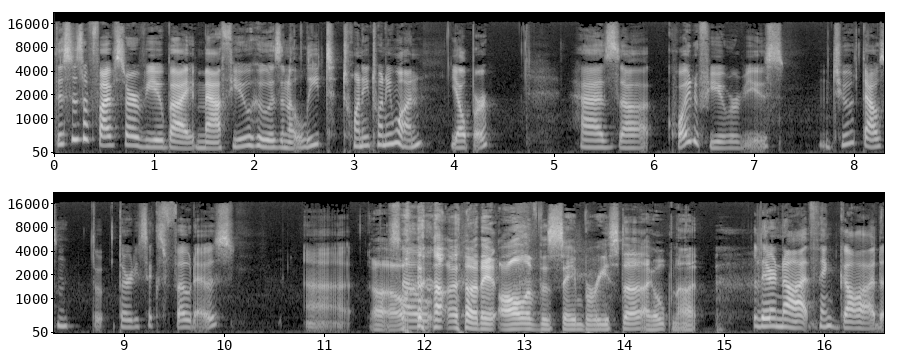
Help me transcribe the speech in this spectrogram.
This is a five star review by Matthew, who is an elite 2021 Yelper. Has uh, quite a few reviews, 2,036 photos. Uh, Uh-oh. Are they all of the same barista? I hope not. They're not, thank God.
